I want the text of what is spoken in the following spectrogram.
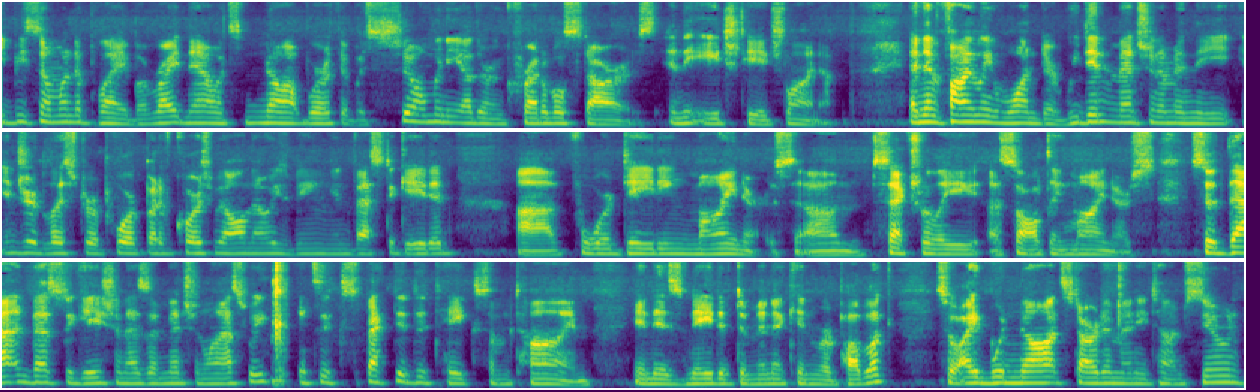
he'd be someone to play. But right now, it's not worth it with so many other incredible stars in the HTH lineup. And then finally, Wonder. We didn't mention him in the injured list report, but of course, we all know he's being investigated uh, for dating minors, um, sexually assaulting minors. So that investigation, as I mentioned last week, it's expected to take some time in his native Dominican Republic. So I would not start him anytime soon.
